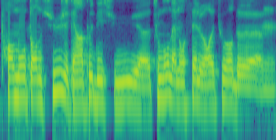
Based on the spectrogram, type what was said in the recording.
prends mon temps dessus, j'étais un peu déçu. Euh, tout le monde annonçait le retour de,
